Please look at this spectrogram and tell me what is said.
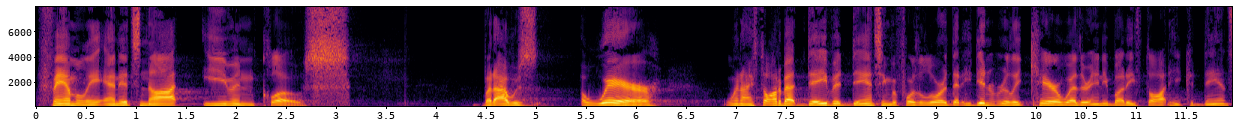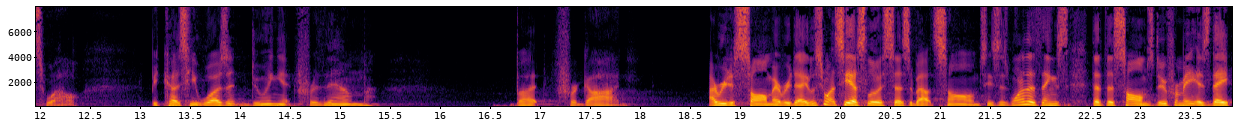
family, and it's not even close. But I was aware when I thought about David dancing before the Lord that he didn't really care whether anybody thought he could dance well because he wasn't doing it for them, but for God. I read a psalm every day. Listen to what C.S. Lewis says about psalms. He says, One of the things that the psalms do for me is they,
